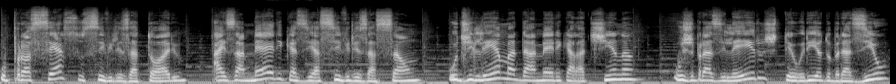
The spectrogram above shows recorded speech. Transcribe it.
O Processo Civilizatório, As Américas e a Civilização, O Dilema da América Latina, Os Brasileiros, Teoria do Brasil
